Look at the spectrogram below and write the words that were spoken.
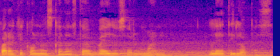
para que conozcan a este bello ser humano, Leti López.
